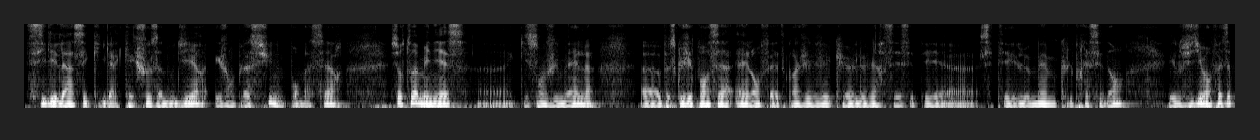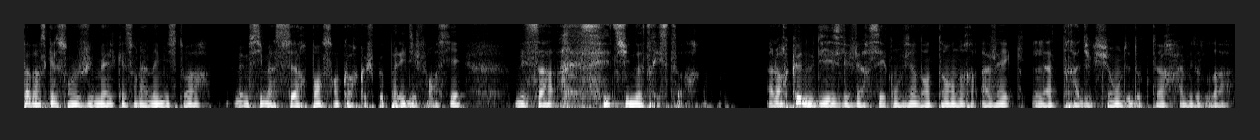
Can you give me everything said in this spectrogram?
S'il est là, c'est qu'il a quelque chose à nous dire, et j'en place une pour ma sœur, surtout à mes nièces, qui sont jumelles, parce que j'ai pensé à elles en fait, quand j'ai vu que le verset c'était c'était le même que le précédent, et je me suis dit, mais en fait, c'est pas parce qu'elles sont jumelles qu'elles ont la même histoire, même si ma sœur pense encore que je peux pas les différencier, mais ça, c'est une autre histoire. Alors que nous disent les versets qu'on vient d'entendre avec la traduction du docteur Hamidullah?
